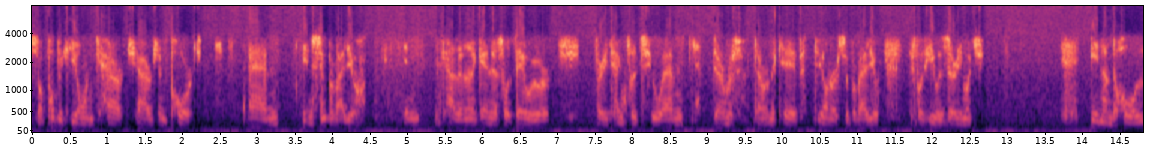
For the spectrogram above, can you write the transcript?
so publicly owned car charging port um, in SuperValu in Callan. And again, this was there. We were very thankful to um, Dermot, Dermot McCabe, the owner of SuperValu. because he was very much in on the whole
